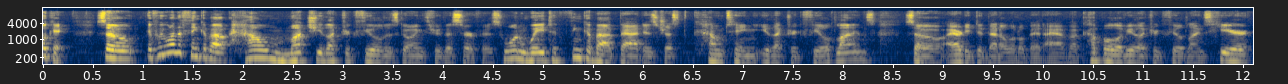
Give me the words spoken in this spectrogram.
Okay, so if we want to think about how much electric field is going through the surface, one way to think about that is just counting electric field lines. So I already did that a little bit. I have a couple of electric field lines here.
